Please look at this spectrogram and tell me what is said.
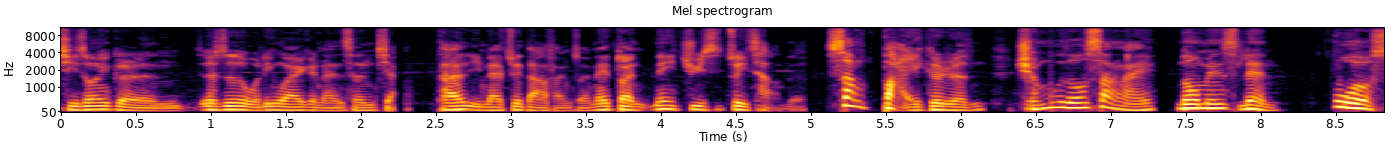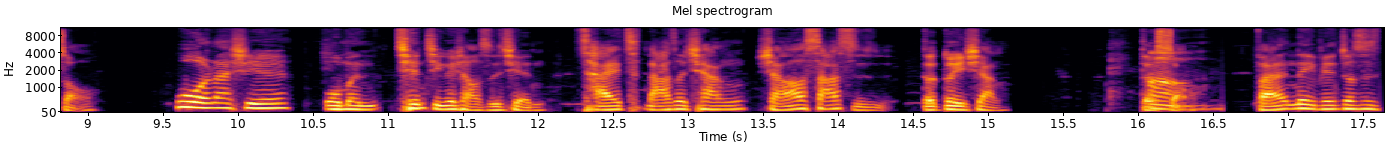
其中一个人，就是我另外一个男生讲，他迎来最大的反转那段那句是最长的，上百个人全部都上来 No Man's Land 握手，握那些我们前几个小时前才拿着枪想要杀死的对象的手，嗯。反正那边就是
